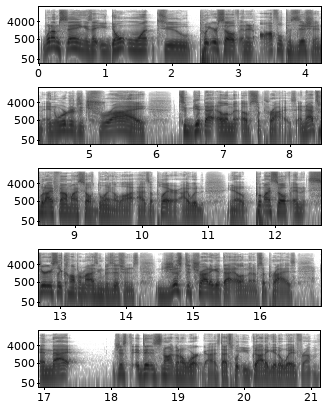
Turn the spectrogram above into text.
What I'm saying is that you don't want to put yourself in an awful position in order to try to get that element of surprise. And that's what I found myself doing a lot as a player. I would, you know, put myself in seriously compromising positions just to try to get that element of surprise. And that just it's not going to work, guys. That's what you got to get away from.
